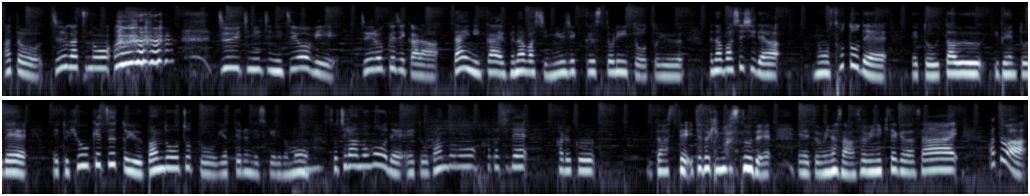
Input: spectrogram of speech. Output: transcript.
あと10月の 11日日曜日16時から第2回船橋ミュージックストリートという船橋市での外で、えっと、歌うイベントで、えっと、氷結というバンドをちょっとやってるんですけれども、そちらの方で、えっと、バンドの形で軽く歌わせていただきますので、えっと、皆さん遊びに来てください。あとは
